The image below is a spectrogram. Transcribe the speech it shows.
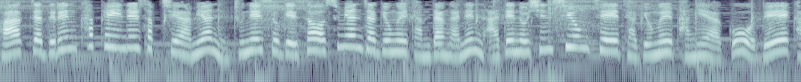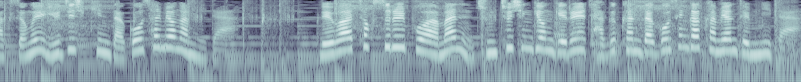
과학자들은 카페인을 섭취하면 두뇌 속에서 수면 작용을 담당하는 아데노신 수용체의 작용을 방해하고 뇌의 각성을 유지시킨다고 설명합니다. 뇌와 척수를 포함한 중추신경계를 자극한다고 생각하면 됩니다.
